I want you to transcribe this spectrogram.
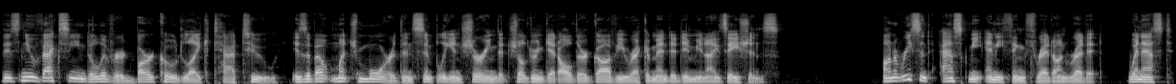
this new vaccine delivered barcode like tattoo is about much more than simply ensuring that children get all their Gavi recommended immunizations. On a recent Ask Me Anything thread on Reddit, when asked,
